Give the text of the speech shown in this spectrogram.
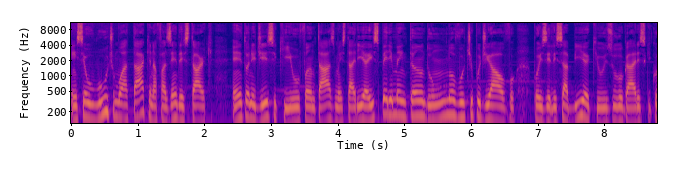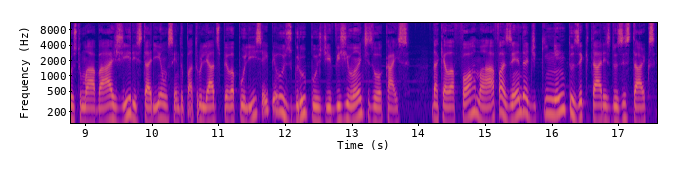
Em seu último ataque na fazenda Stark, Anthony disse que o fantasma estaria experimentando um novo tipo de alvo, pois ele sabia que os lugares que costumava agir estariam sendo patrulhados pela polícia e pelos grupos de vigilantes locais. Daquela forma, a fazenda de 500 hectares dos Starks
